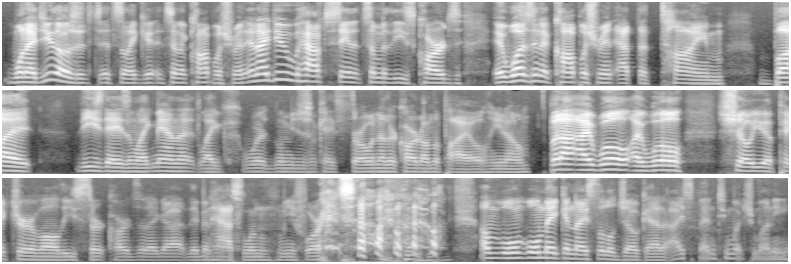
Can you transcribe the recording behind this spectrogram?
when I do those, it's it's like it's an accomplishment. And I do have to say that some of these cards, it was an accomplishment at the time, but these days I'm like, man, that like, let me just okay, throw another card on the pile, you know. But I, I will, I will show you a picture of all these cert cards that I got. They've been hassling me for it, so um, we'll we'll make a nice little joke at it. I spend too much money.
